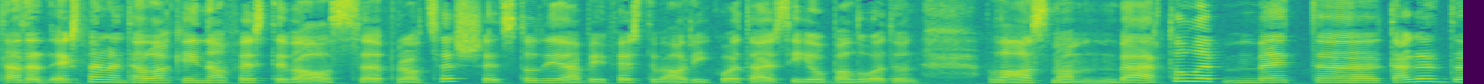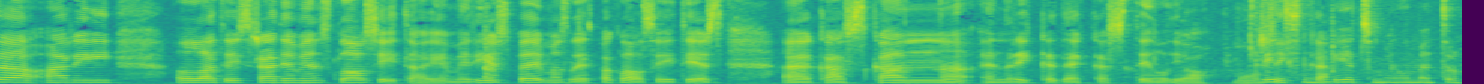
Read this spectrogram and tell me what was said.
Tātad eksperimentālā kino festivāls process. Šeit studijā bija festivāla rīkotājs Ieva Baloda un Lāsma Bērtule, bet uh, tagad uh, arī Latvijas rādījuma vienas klausītājiem ir iespēja mazliet paklausīties, uh, kā skan Enrika Deka stiljo mūzika. 35 mm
